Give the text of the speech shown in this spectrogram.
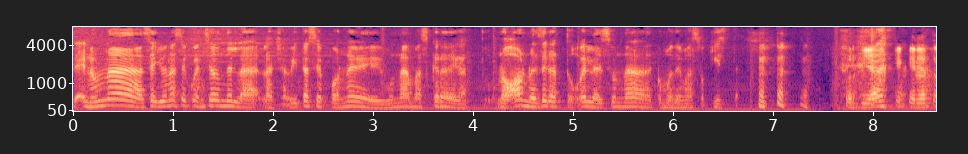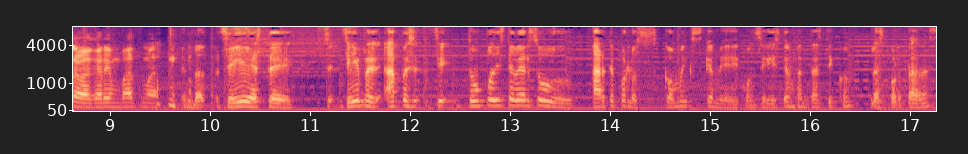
en una, hay una secuencia donde la, chavita se pone una máscara de gato. No, no es de gato, es una como de masoquista. Porque ya ves que quería trabajar en Batman. Sí, este. Sí, pues, ah, pues sí, tú pudiste ver su arte por los cómics que me conseguiste en Fantástico, las portadas.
